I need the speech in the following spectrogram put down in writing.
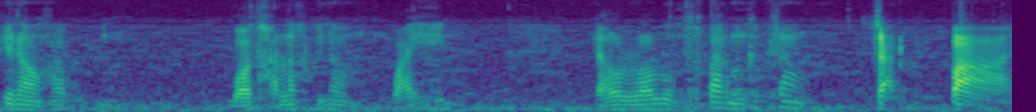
พี่น้องครับบ่ทันแล้วพี่น้องไว้ให้แล้วล้อลุ่นสักพักหนึงครับพี่น้องจัดป่าย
